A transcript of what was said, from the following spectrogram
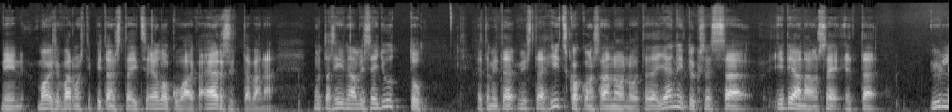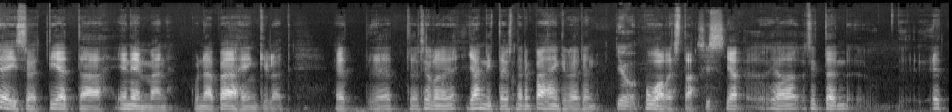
niin mä olisin varmasti pitänyt sitä itse elokuvaa aika ärsyttävänä. Mutta siinä oli se juttu, että mitä, mistä Hitchcock on sanonut, että jännityksessä ideana on se, että yleisö tietää enemmän kuin nämä päähenkilöt. Että et silloin jännittää just näiden päähenkilöiden Joo. puolesta. Siis- Ja, ja sitten et,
